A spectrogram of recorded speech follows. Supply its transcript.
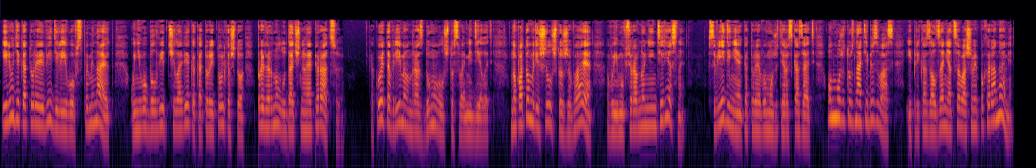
и люди, которые видели его, вспоминают, у него был вид человека, который только что провернул удачную операцию – Какое-то время он раздумывал, что с вами делать, но потом решил, что живая, вы ему все равно не интересны. Сведения, которые вы можете рассказать, он может узнать и без вас, и приказал заняться вашими похоронами.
